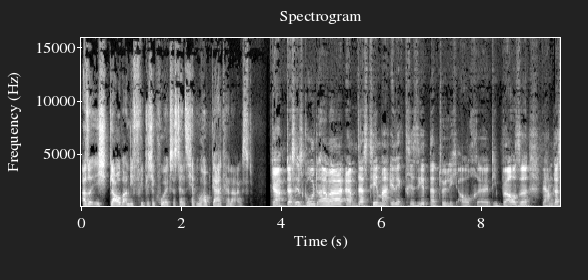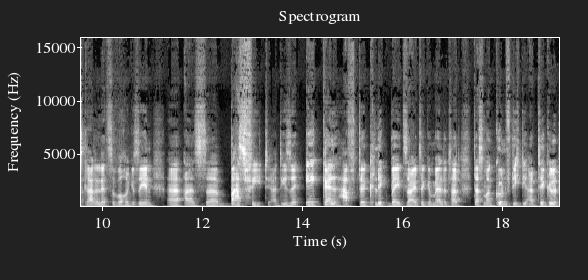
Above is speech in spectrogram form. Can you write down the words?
Also ich glaube an die friedliche Koexistenz. Ich habe überhaupt gar keine Angst. Ja, das ist gut, aber ähm, das Thema elektrisiert natürlich auch äh, die Börse. Wir haben das gerade letzte Woche gesehen, äh, als äh, BuzzFeed, ja, diese ekelhafte Clickbait-Seite gemeldet hat, dass man künftig die Artikel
